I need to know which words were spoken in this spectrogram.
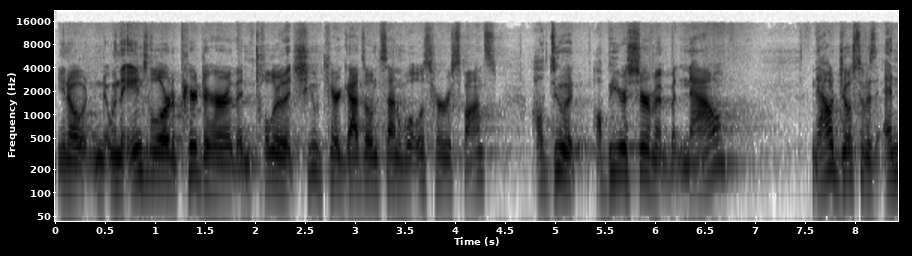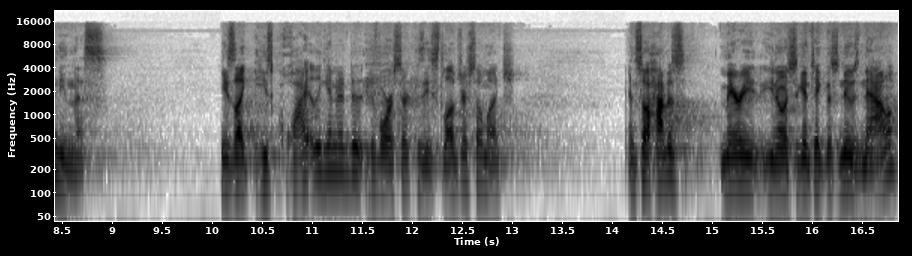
You know, when the angel of the Lord appeared to her and told her that she would carry God's own son, what was her response? I'll do it. I'll be your servant. But now, now Joseph is ending this. He's like, he's quietly going to divorce her because he loves her so much. And so, how does Mary, you know, she's going to take this news now?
